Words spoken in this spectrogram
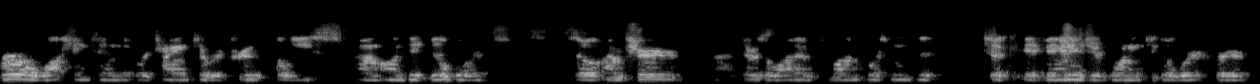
rural Washington that were trying to recruit police um, on big billboards. So I'm sure there was a lot of law enforcement that took advantage of wanting to go work for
